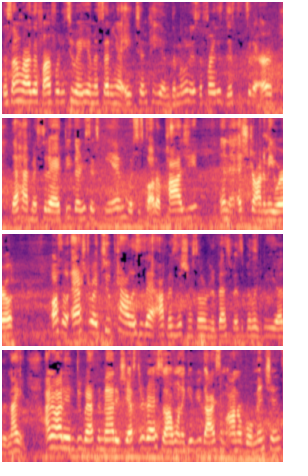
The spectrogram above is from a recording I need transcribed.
the sun rises at 5.42 a.m. and setting at 8.10 p.m. The moon is the furthest distance to the earth. That happens today at 3.36 p.m., which is called a Apogee in the astronomy world. Also, asteroid 2 Pallas is at opposition, so the best visibility of the night. I know I didn't do mathematics yesterday, so I want to give you guys some honorable mentions.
